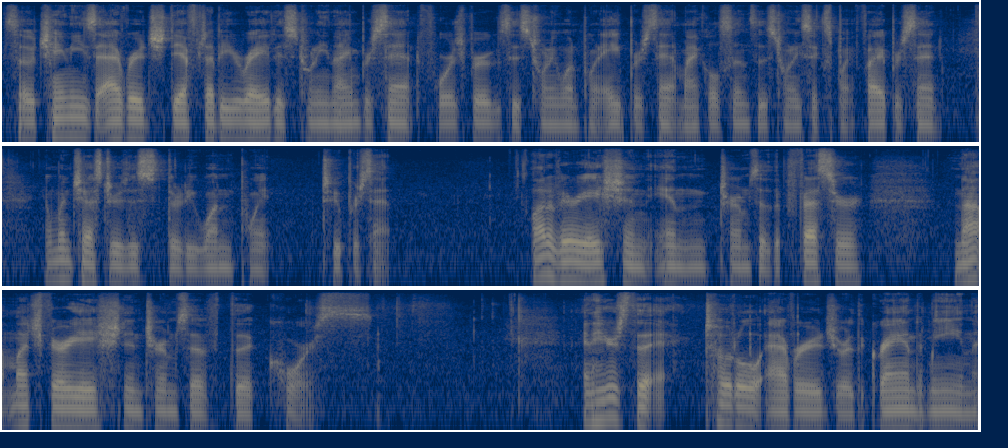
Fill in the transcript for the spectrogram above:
So Cheney's average DFW rate is 29%, Forsberg's is 21.8%, Michelson's is 26.5%, and Winchester's is 31.2%. A lot of variation in terms of the professor, not much variation in terms of the course. And here's the total average or the grand mean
